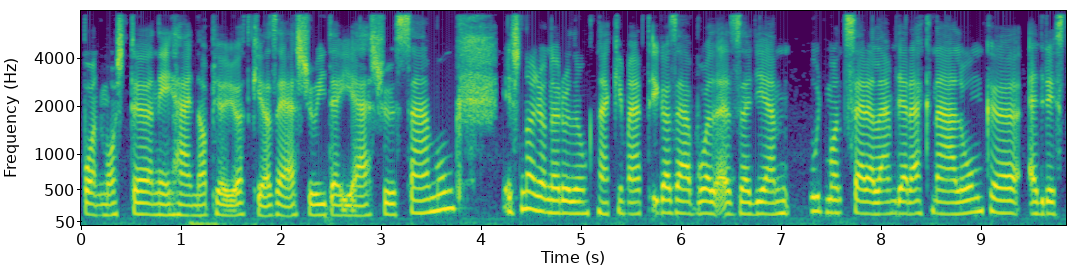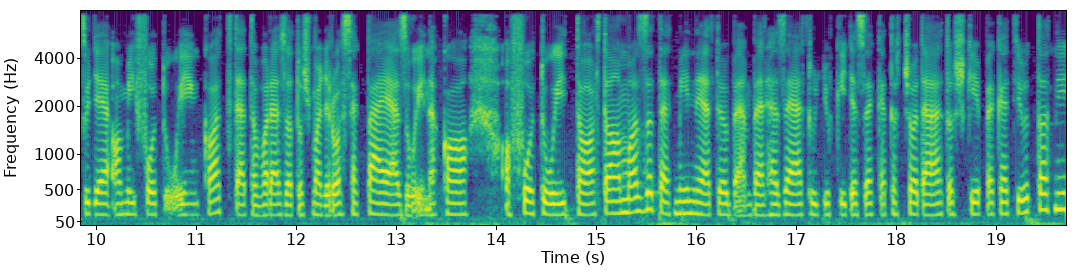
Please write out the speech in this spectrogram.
pont most néhány napja jött ki az első idei első számunk, és nagyon örülünk neki, mert igazából ez egy ilyen úgymond szerelemgyerek nálunk, egyrészt ugye a mi fotóinkat, tehát a Varázslatos Magyarország pályázóinak a, a fotóit tartalmazza, tehát minél több emberhez el tudjuk így ezeket a csodálatos képeket juttatni,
